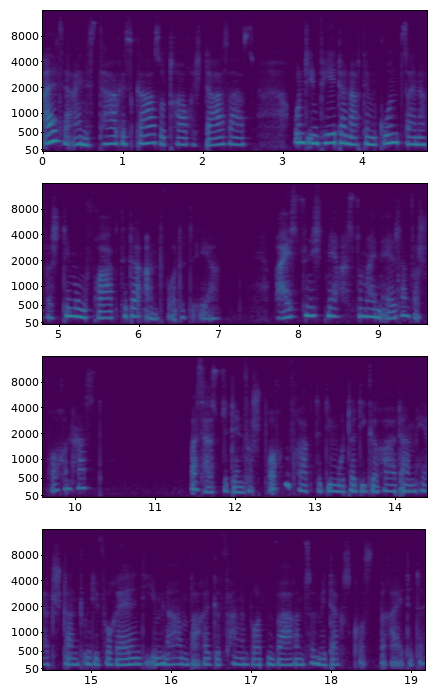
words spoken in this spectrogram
Als er eines Tages gar so traurig dasaß und ihn Peter nach dem Grund seiner Verstimmung fragte, da antwortete er Weißt du nicht mehr, was du meinen Eltern versprochen hast? Was hast du denn versprochen? fragte die Mutter, die gerade am Herd stand und die Forellen, die im nahen Bache gefangen worden waren, zur Mittagskost bereitete.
